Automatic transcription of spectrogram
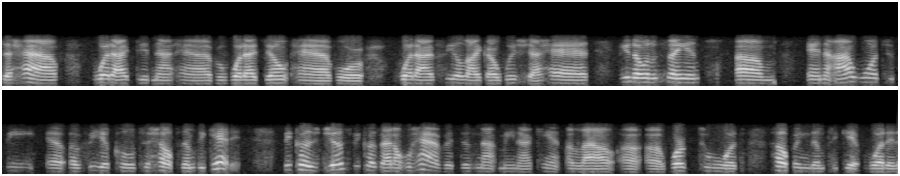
to have what I did not have or what I don't have or what I feel like I wish I had. You know what I'm saying? Um, and I want to be a, a vehicle to help them to get it. Because just because I don't have it does not mean I can't allow uh, uh, work towards helping them to get what it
